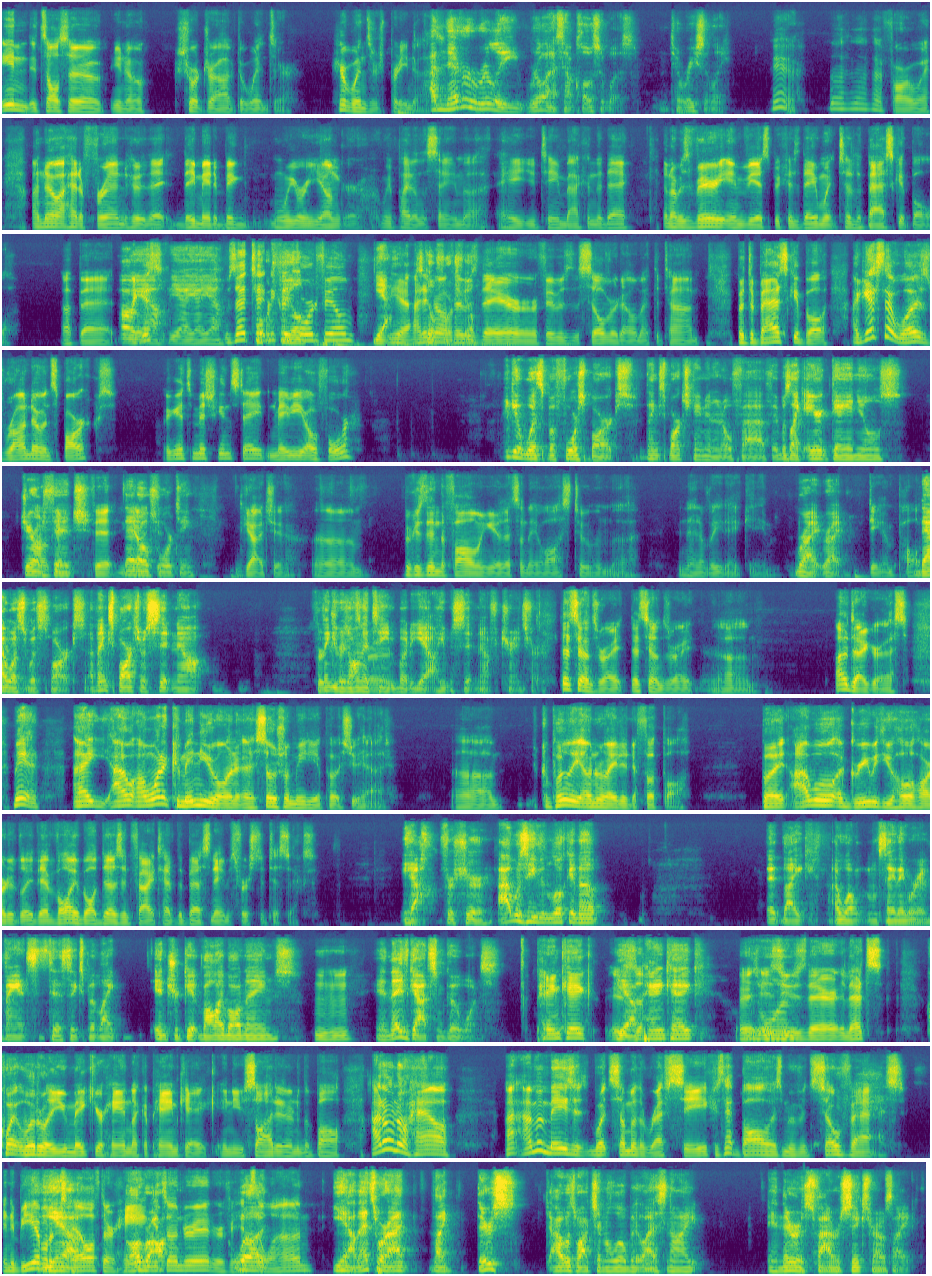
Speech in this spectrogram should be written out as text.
And it's also, you know, short drive to Windsor. Here Windsor's pretty nice. I never really realized how close it was until recently. Yeah, not, not that far away. I know I had a friend who they they made a big when we were younger. We played on the same uh, AAU team back in the day, and I was very envious because they went to the basketball up at. Oh I yeah, guess- yeah, yeah, yeah. was that Ford technically Field. Ford Field? Yeah, Yeah, I didn't know Ford if it was there or if it was the Silver Dome at the time. But the basketball, I guess that was Rondo and Sparks against Michigan State, and maybe 04. I think it was before Sparks. I think Sparks came in in 05. It was like Eric Daniels, Gerald Okay, Fitch, Fit, that gotcha. 04 team. Gotcha. Um, because then the following year, that's when they lost to him uh, in that Elite Eight game. Right, right. Damn, Paul. That was with Sparks. I think Sparks was sitting out. for I think he was on the team, but yeah, he was sitting out for transfer. That sounds right. That sounds right. Um, I digress, man. I I, I want to commend you on a social media post you had, um, completely unrelated to football, but I will agree with you wholeheartedly that volleyball does in fact have the best names for statistics. Yeah, for sure. I was even looking up at like I won't say they were advanced statistics, but like intricate volleyball names, Mm-hmm. and they've got some good ones. Pancake is, yeah, pancake. is, is used there, and that's quite literally you make your hand like a pancake and you slide it under the ball. I don't know how. I, I'm amazed at what some of the refs see because that ball is moving so fast, and to be able to Yeah. tell if their hand gets under it or if it well, hits the line. Yeah, that's where I like. There's. I was watching a little bit last night, and there was five or six where I was like,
